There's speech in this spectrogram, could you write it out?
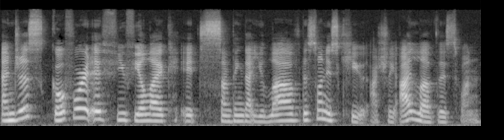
and just go for it if you feel like it's something that you love. This one is cute, actually. I love this one.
